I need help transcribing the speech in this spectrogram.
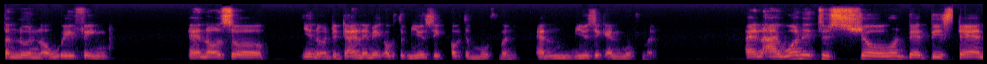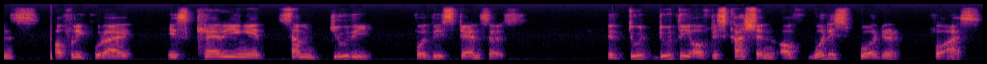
tenun or waving, and also, you know, the dynamic of the music, of the movement and music and movement. And I wanted to show that this dance of Likurai is carrying it some duty for these dancers. The du- duty of discussion of what is border for us.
